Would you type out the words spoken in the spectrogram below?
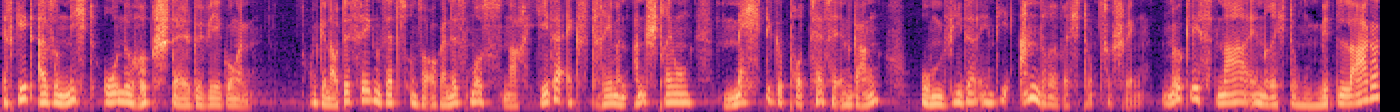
Es geht also nicht ohne Rückstellbewegungen. Und genau deswegen setzt unser Organismus nach jeder extremen Anstrengung mächtige Prozesse in Gang, um wieder in die andere Richtung zu schwingen. Möglichst nah in Richtung Mittellage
